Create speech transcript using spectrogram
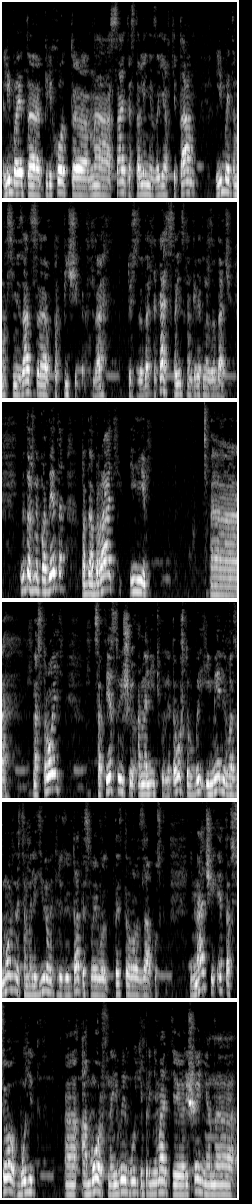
либо это переход э, на сайт, оставление заявки там, либо это максимизация подписчиков, да, то есть какая стоит конкретная задача. Вы должны под это подобрать и э, настроить соответствующую аналитику для того, чтобы вы имели возможность анализировать результаты своего тестового запуска. Иначе это все будет аморфно, и вы будете принимать э, решения на,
